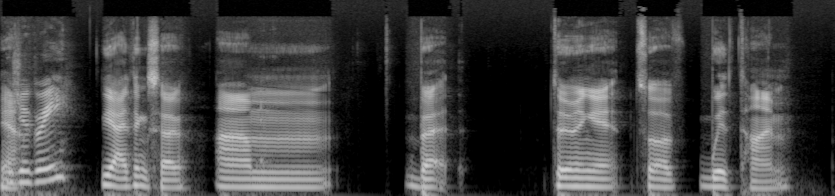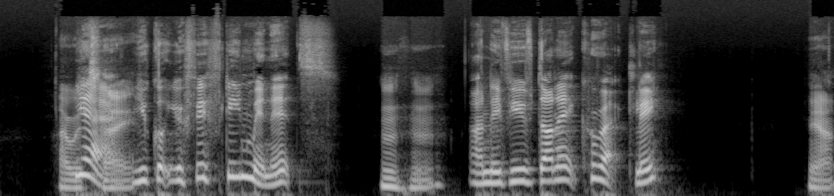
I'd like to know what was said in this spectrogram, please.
Yeah. Would you agree? Yeah, I think so. Um, but doing it sort of with time, I would yeah, say. you've got your 15 minutes, Mm-hmm. and if you've done it correctly, Yeah.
